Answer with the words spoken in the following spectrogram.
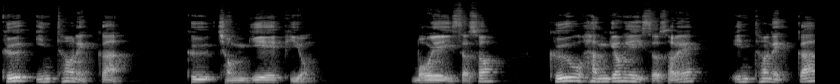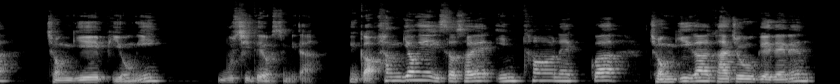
그 인터넷과 그 전기의 비용 뭐에 있어서 그 환경에 있어서의 인터넷과 전기의 비용이 무시되었습니다. 그러니까 환경에 있어서의 인터넷과 전기가 가져오게 되는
